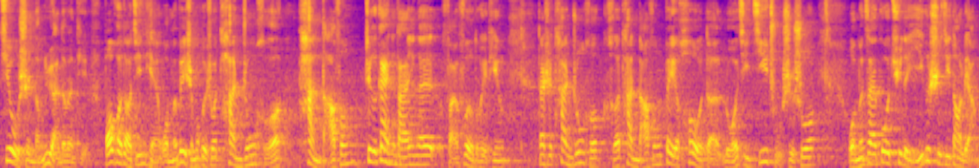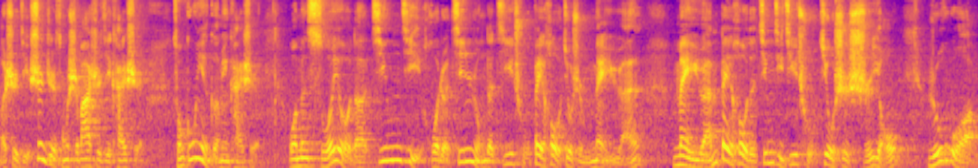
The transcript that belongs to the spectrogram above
就是能源的问题。包括到今天，我们为什么会说碳中和、碳达峰这个概念，大家应该反复的都会听。但是碳中和和碳达峰背后的逻辑基础是说，我们在过去的一个世纪到两个世纪，甚至从十八世纪开始，从工业革命开始，我们所有的经济或者金融的基础背后就是美元。美元背后的经济基础就是石油。如果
